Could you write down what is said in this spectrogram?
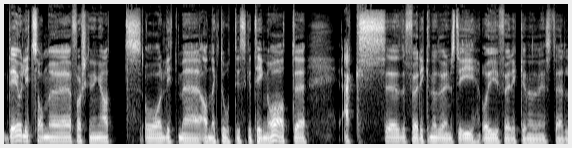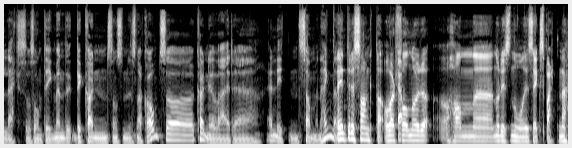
det er jo litt sånn med forskning at, og litt med anekdotiske ting òg, at eh, X eh, fører ikke nødvendigvis til Y, og Y fører ikke nødvendigvis til X og sånne ting. Men det, det kan, sånn som du snakka om, så kan det jo være eh, en liten sammenheng Det der. er interessant, da, og i hvert fall når, han, når disse, noen av disse ekspertene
